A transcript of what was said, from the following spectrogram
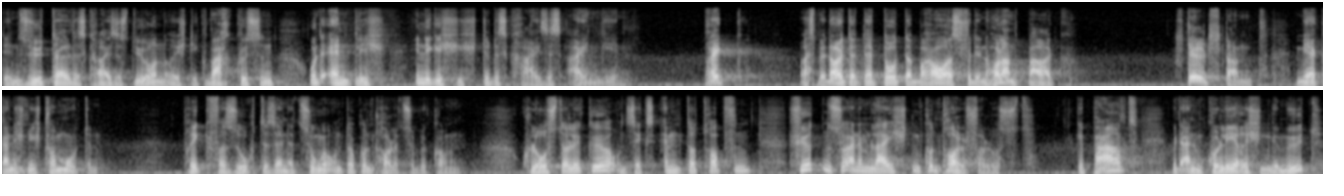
den Südteil des Kreises Düren richtig wachküssen und endlich in die Geschichte des Kreises eingehen. Brick, was bedeutet der Tod der Brauers für den Hollandpark? Stillstand, Mehr kann ich nicht vermuten. Prick versuchte, seine Zunge unter Kontrolle zu bekommen. Klosterlikör und sechs Ämtertropfen führten zu einem leichten Kontrollverlust. Gepaart mit einem cholerischen Gemüt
